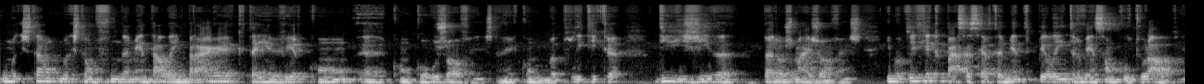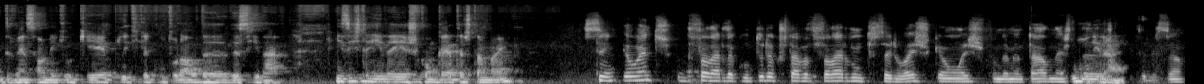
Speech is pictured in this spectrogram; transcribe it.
uma, questão, uma questão fundamental em Braga que tem a ver com, uh, com, com, os jovens, é? com uma política dirigida para os mais jovens. E uma política que passa certamente pela intervenção cultural, intervenção naquilo que é a política cultural da, da cidade. Existem ideias concretas também? Sim, eu antes de falar da cultura gostava de falar de um terceiro eixo que é um eixo fundamental nesta intervenção,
